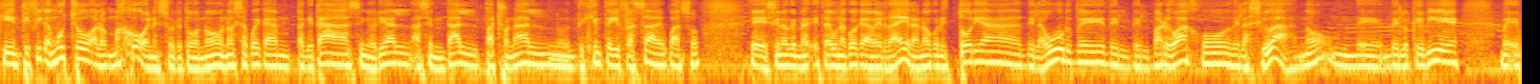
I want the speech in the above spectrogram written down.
que identifica mucho a los más jóvenes, sobre todo, ¿no? No esa cueca empaquetada, señorial, hacendal, patronal, de gente disfrazada de guaso, eh, sino que esta es una cueca verdadera, ¿no? Con historia de la urbe, del, barrio bajo, de la ciudad, ¿no? De, lo que vive eh,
